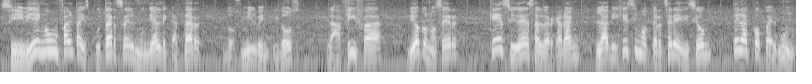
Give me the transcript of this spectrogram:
Si bien aún falta disputarse el Mundial de Qatar 2022, la FIFA dio a conocer qué ciudades albergarán la vigésimo tercera edición de la Copa del Mundo,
